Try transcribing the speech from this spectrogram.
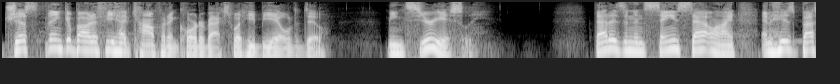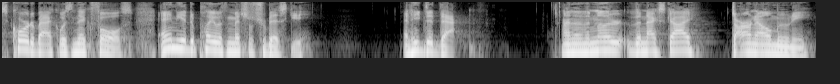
Just think about if he had competent quarterbacks, what he'd be able to do. I mean, seriously. That is an insane stat line, and his best quarterback was Nick Foles, and he had to play with Mitchell Trubisky, and he did that. And then another, the next guy, Darnell Mooney.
